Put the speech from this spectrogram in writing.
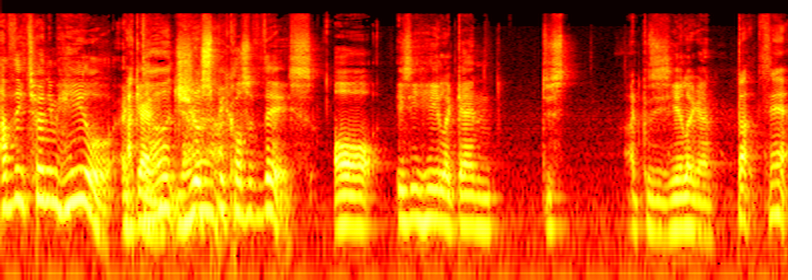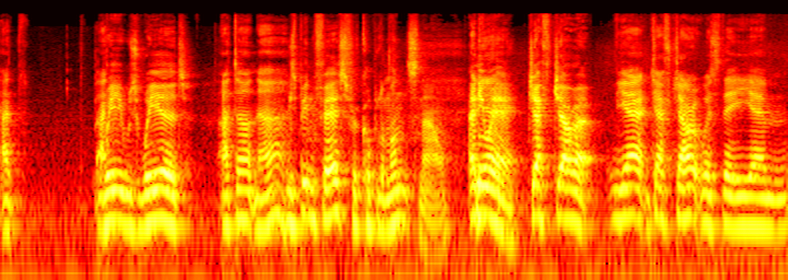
Have they turned him heel again just because of this, or is he heel again just because he's heel again? "That's it." I, I- We- it was weird. I don't know. He's been faced for a couple of months now. Anyway, Jeff Jarrett, Yeah, Jeff Jarrett was the um,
